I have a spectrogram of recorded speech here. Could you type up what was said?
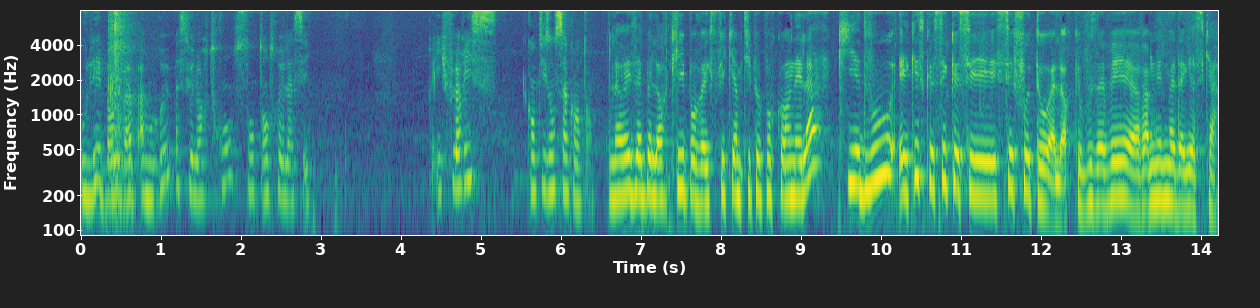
ou les baobabs amoureux parce que leurs troncs sont entrelacés. Ils fleurissent quand ils ont 50 ans. Alors Isabelle Hortlip, on va expliquer un petit peu pourquoi on est là. Qui êtes-vous et qu'est-ce que c'est que ces, ces, photos alors que vous avez euh, ramenées de Madagascar?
